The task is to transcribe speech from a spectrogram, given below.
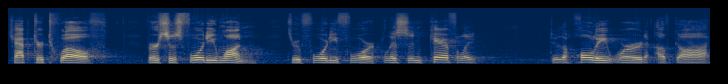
chapter 12, verses 41 through 44. Listen carefully to the holy word of God.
